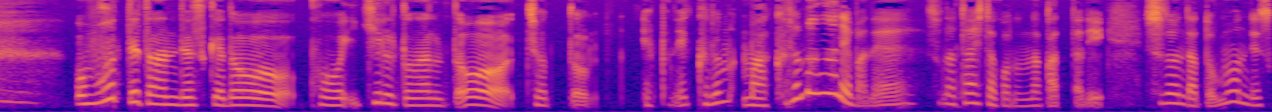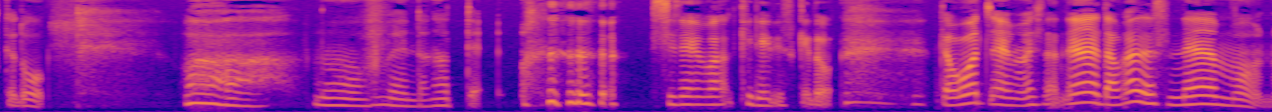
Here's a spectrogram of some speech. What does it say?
思ってたんですけど、こう生きるとなると、ちょっと、やっぱね、車、まあ車があればね、そんな大したことなかったりするんだと思うんですけど、わあ、もう不便だなって 自然は綺麗ですけど、って思っちゃいましたね。ダメですね、もう。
